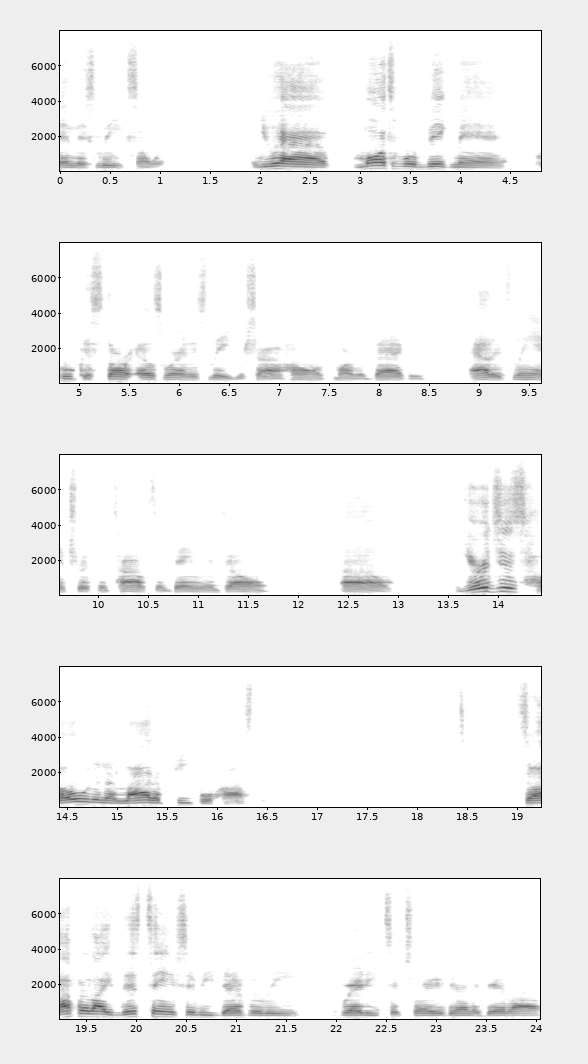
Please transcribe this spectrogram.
in this league somewhere. You have multiple big men who could start elsewhere in this league. Richaun Holmes, Marvin Bagley, Alex Len, Tristan Thompson, Damian Jones. Um, you're just holding a lot of people hostage. So I feel like this team should be definitely ready to trade during the deadline.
